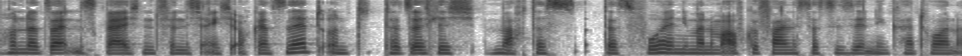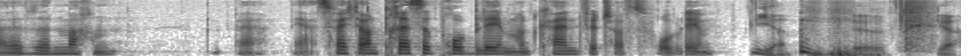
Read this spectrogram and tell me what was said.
100 Seiten des Gleichen, finde ich eigentlich auch ganz nett. Und tatsächlich macht das, dass vorher niemandem aufgefallen ist, dass diese Indikatoren alle Sinn machen ja, ist vielleicht auch ein Presseproblem und kein Wirtschaftsproblem. Ja, äh, ja.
